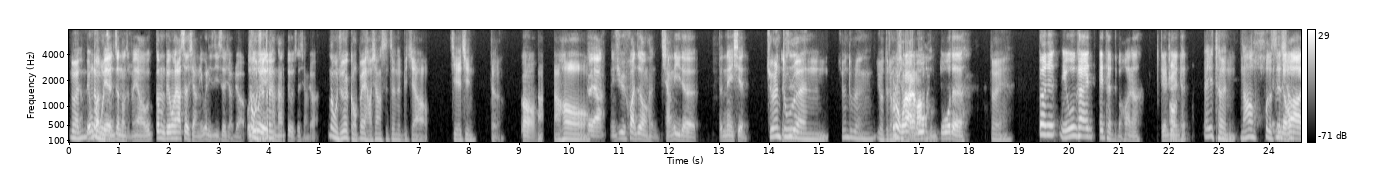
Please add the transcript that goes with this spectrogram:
对，不用管别人阵容怎么样，我根本不用为他设想，你为你自己设想就好。我说我觉得常常对我设想就好。那我觉得狗贝好像是真的比较接近的哦。然后对啊，你去换这种很强力的的内线，Jalen Duren，Jalen Duren 有的人回来了吗？很多的。对，不然就你问问看 Ayton 怎么换啊？DeAndre Ayton，然后或者是的话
